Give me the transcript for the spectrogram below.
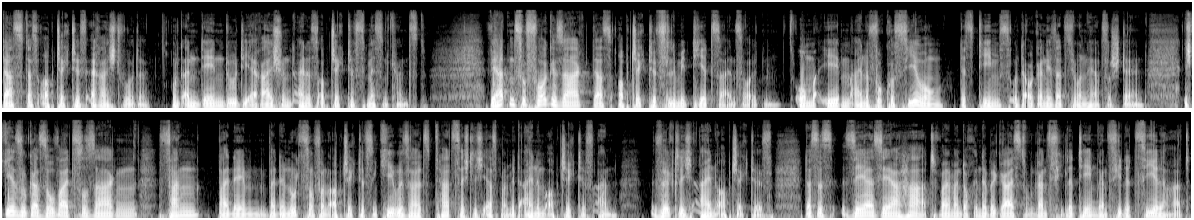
dass das Objective erreicht wurde und an denen du die Erreichung eines Objectives messen kannst. Wir hatten zuvor gesagt, dass Objectives limitiert sein sollten, um eben eine Fokussierung des Teams und der Organisation herzustellen. Ich gehe sogar so weit zu sagen, fang bei dem, bei der Nutzung von Objectives in Key Results tatsächlich erstmal mit einem Objective an wirklich ein Objective. Das ist sehr, sehr hart, weil man doch in der Begeisterung ganz viele Themen, ganz viele Ziele hat.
